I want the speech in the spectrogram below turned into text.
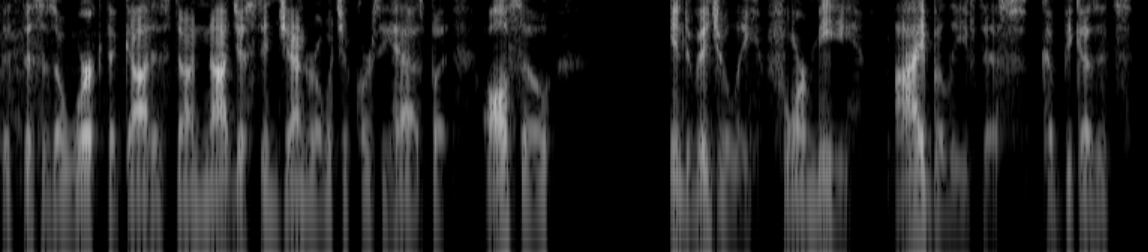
that this is a work that God has done, not just in general, which of course He has, but also individually for me. I believe this because it's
